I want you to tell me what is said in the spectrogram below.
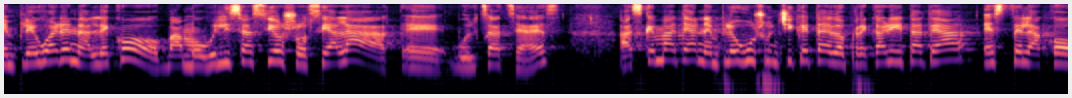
enpleguaren aldeko ba, mobilizazio sozialak e, bultzatzea, ez? Azken batean, enplegu suntxiketa edo prekarietatea ez delako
